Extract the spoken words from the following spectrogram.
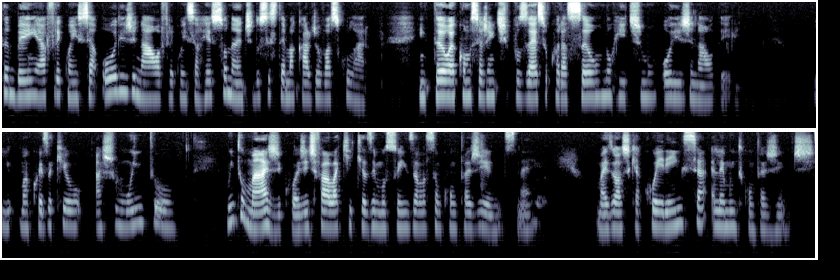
também é a frequência original, a frequência ressonante do sistema cardiovascular. Então é como se a gente pusesse o coração no ritmo original dele. E uma coisa que eu acho muito muito mágico, a gente fala aqui que as emoções elas são contagiantes, né? Mas eu acho que a coerência ela é muito contagiante.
